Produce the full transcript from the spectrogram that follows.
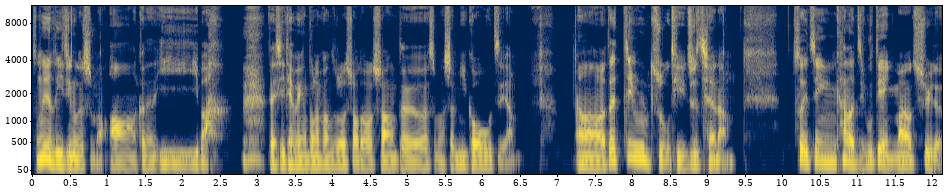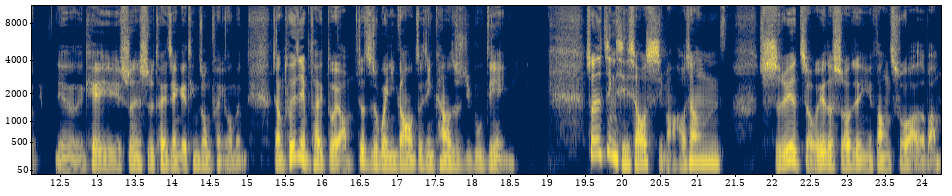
中间历经了什么啊？可能一一一吧，在西太平洋东南方这座小岛上的什么神秘购物节啊？呃，在进入主题之前啊，最近看了几部电影，蛮有趣的。也可以顺势推荐给听众朋友们。讲推荐也不太对啊，就只是维尼刚好最近看到这几部电影，算是近期消息嘛。好像十月九月的时候就已经放出来了吧？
